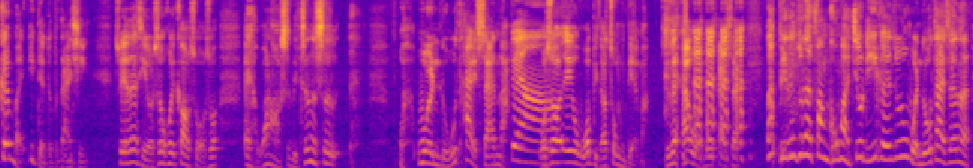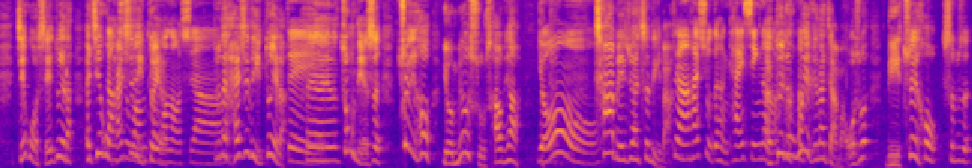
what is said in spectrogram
根本一点都不担心，所以他有时候会告诉我说：“哎，王老师，你真的是稳如泰山呐。”对啊，我说：“哎，我比较重一点嘛。”对不对？还稳如泰山，那别人都在放空啊，就你一个人就是稳如泰山了。结果谁对了？哎，结果还是你对了，王老师啊，对不对？还是你对了。对，呃，重点是最后有没有数钞票？有，差别就在这里吧。对啊，还数得很开心呢。啊，对对，我也 跟他讲嘛，我说你最后是不是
